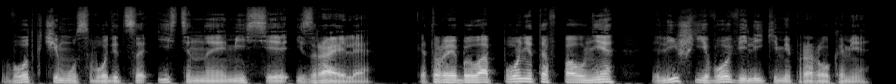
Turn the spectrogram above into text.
вот к чему сводится истинная миссия Израиля, которая была понята вполне лишь его великими пророками.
